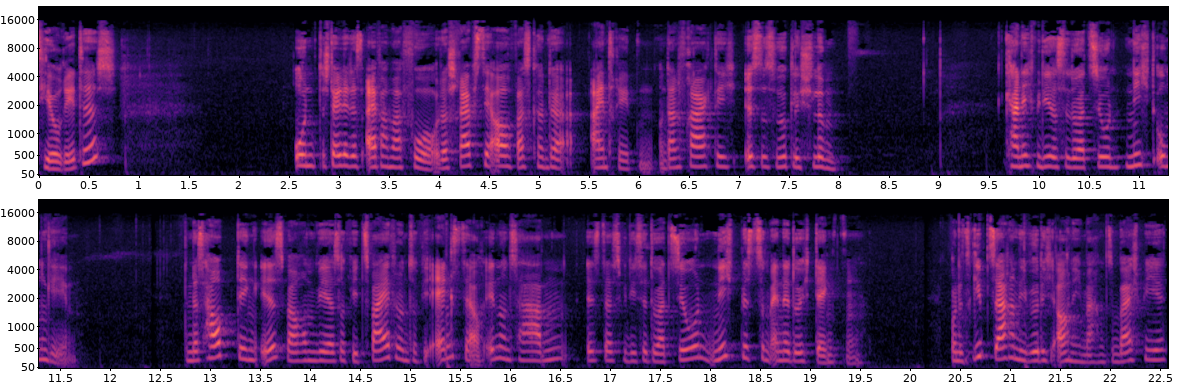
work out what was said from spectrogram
theoretisch, und stell dir das einfach mal vor oder schreibst dir auf, was könnte eintreten und dann frag dich, ist es wirklich schlimm? Kann ich mit dieser Situation nicht umgehen? Denn das Hauptding ist, warum wir so viel Zweifel und so viel Ängste auch in uns haben, ist, dass wir die Situation nicht bis zum Ende durchdenken. Und es gibt Sachen, die würde ich auch nicht machen. Zum Beispiel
